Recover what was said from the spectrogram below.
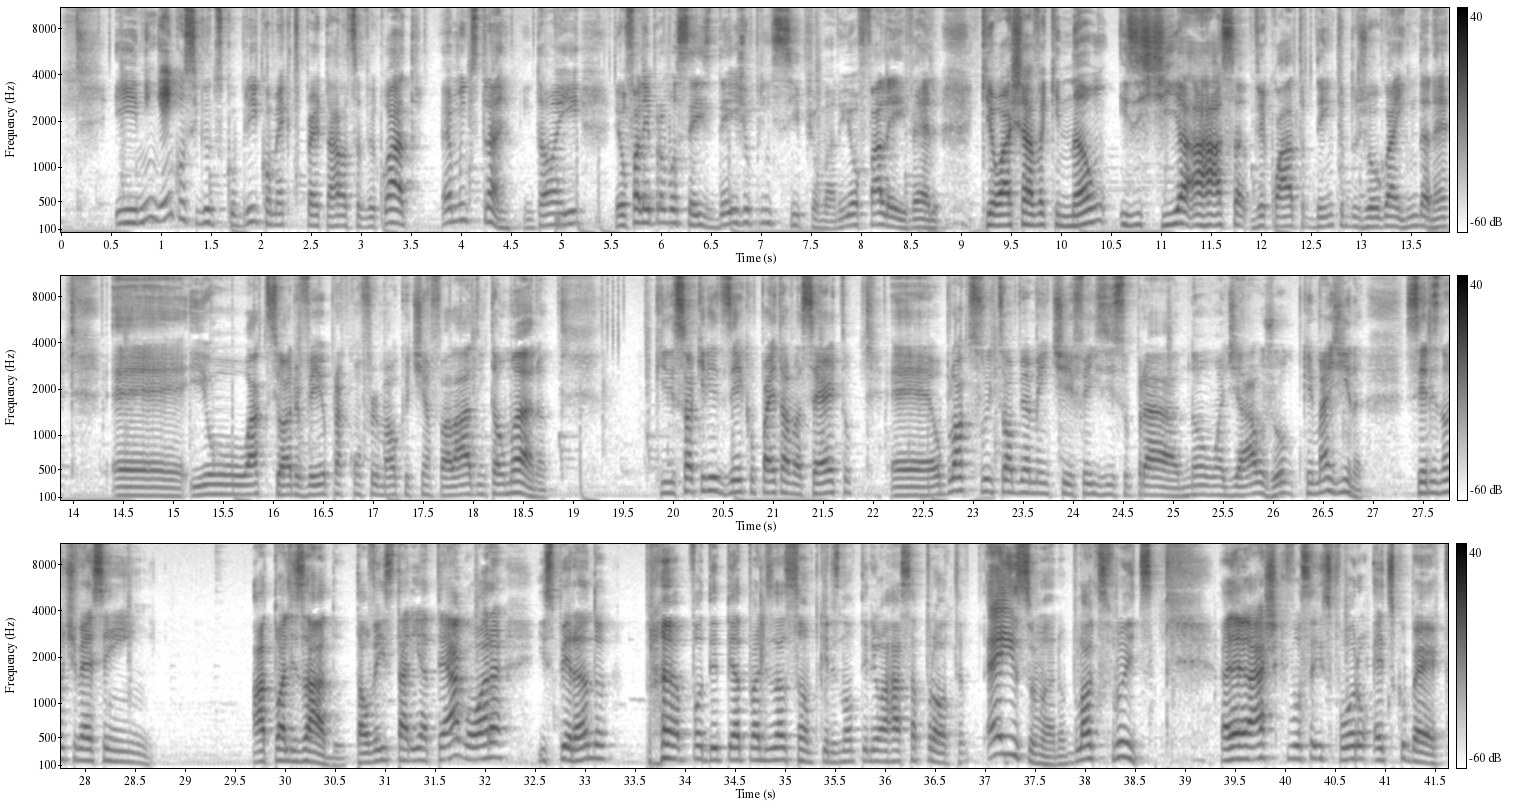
E ninguém conseguiu descobrir como é que desperta a raça V4. É muito estranho. Então aí eu falei pra vocês desde o princípio, mano. E eu falei, velho, que eu achava que não existia a raça V4 dentro do jogo ainda, né? É, e o Axior veio pra confirmar o que eu tinha falado. Então, mano, que só queria dizer que o pai tava certo. É, o Blox Fruits, obviamente, fez isso pra não adiar o jogo, porque imagina, se eles não tivessem atualizado, talvez estaria até agora esperando pra poder ter atualização, porque eles não teriam a raça pronta. É isso, mano. Blox Fruits. É, acho que vocês foram é descoberto.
